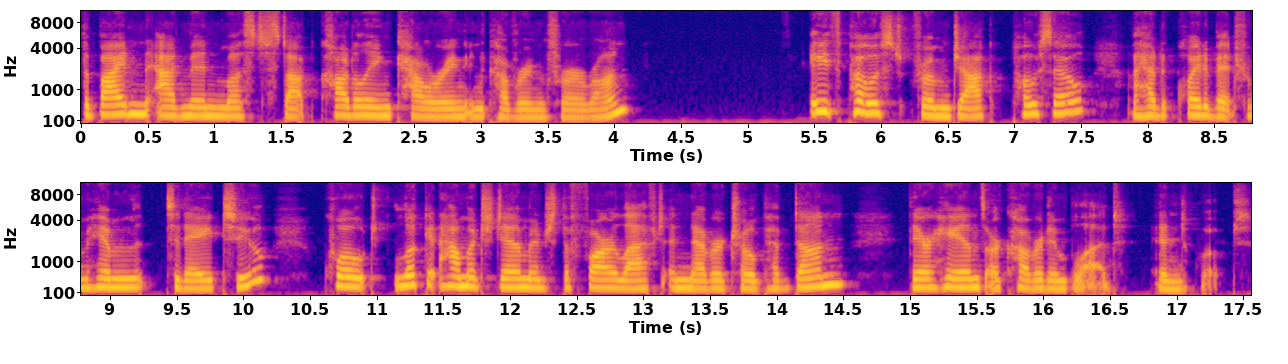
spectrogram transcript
The Biden admin must stop coddling, cowering, and covering for Iran. Eighth post from Jack Poso. I had quite a bit from him today, too quote, look at how much damage the far left and never Trump have done. Their hands are covered in blood, end quote.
